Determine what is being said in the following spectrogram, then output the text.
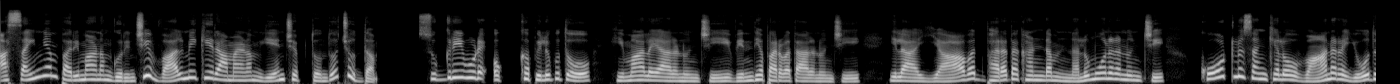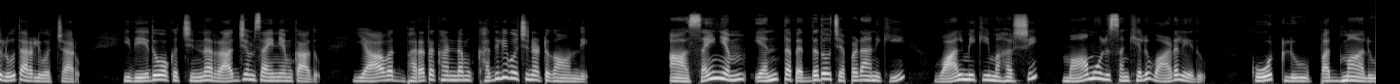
ఆ సైన్యం పరిమాణం గురించి వాల్మీకి రామాయణం ఏం చెప్తోందో చూద్దాం. సుగ్రీవుడే ఒక్క పిలుపుతో హిమాలయాల నుంచి వింధ్యపర్వతాల నుంచి ఇలా యావత్ భరతఖండం నలుమూలల నుంచి కోట్లు సంఖ్యలో వానర యోధులు తరలివచ్చారు. ఇదేదో ఒక చిన్న రాజ్యం సైన్యం కాదు. యావత్ భరతఖండం కదిలివచ్చినట్టుగా ఉంది. ఆ సైన్యం ఎంత పెద్దదో చెప్పడానికి వాల్మీకి మహర్షి మామూలు సంఖ్యలు వాడలేదు. కోట్లు పద్మాలు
